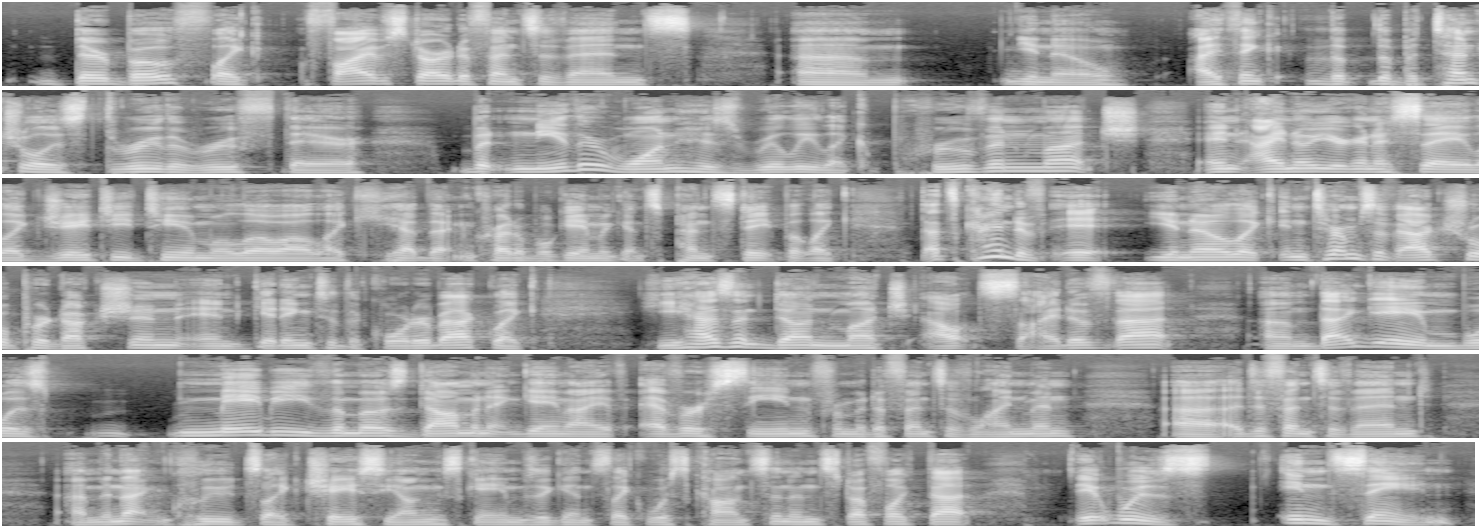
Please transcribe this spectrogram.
they're both like five star defensive ends. Um, you know, I think the the potential is through the roof there, but neither one has really like proven much. And I know you're gonna say like JT Tuimoloau, like he had that incredible game against Penn State, but like that's kind of it. You know, like in terms of actual production and getting to the quarterback, like he hasn't done much outside of that. Um, that game was maybe the most dominant game I have ever seen from a defensive lineman, uh, a defensive end. Um, and that includes like Chase Young's games against like Wisconsin and stuff like that. It was insane,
